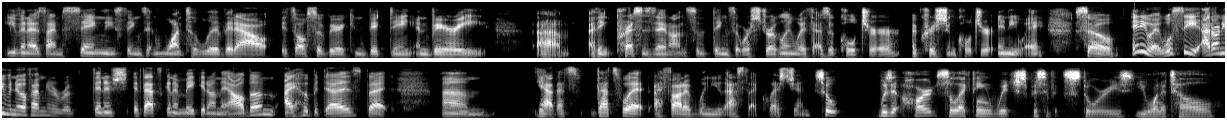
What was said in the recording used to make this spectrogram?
even as i'm saying these things and want to live it out it's also very convicting and very um, I think presses in on some things that we're struggling with as a culture, a Christian culture, anyway. So, anyway, we'll see. I don't even know if I'm going to re- finish if that's going to make it on the album. I hope it does, but um, yeah, that's that's what I thought of when you asked that question. So, was it hard selecting which specific stories you want to tell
